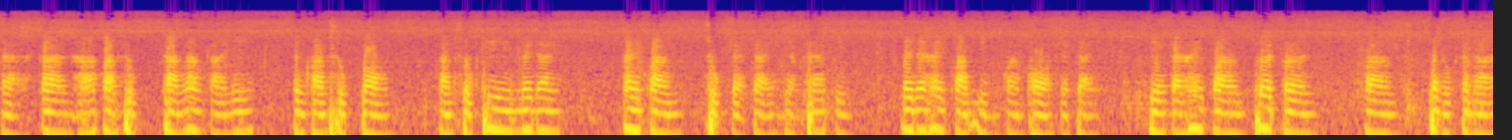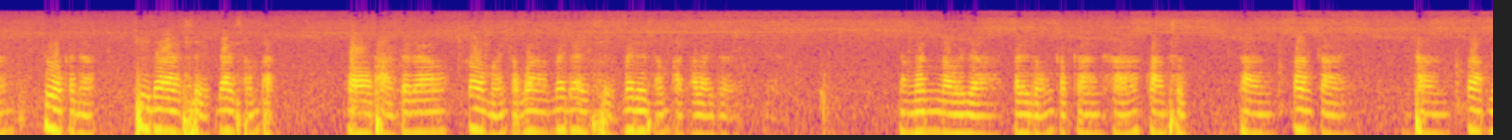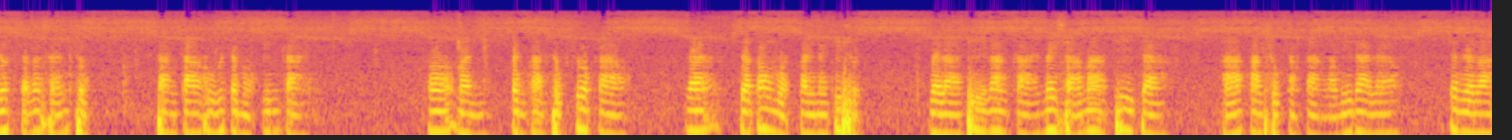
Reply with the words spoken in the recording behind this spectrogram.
แต่การหาความสุข ทางร่างกายนี้ เป็นความสุขปลอมความสุขที่ไม่ได้ให้ความสุขแก่ใจอย่างแท้จริง ไม่ได้ให้ความอิ่มความพอแก่ใจ เพียงแต่ให้ความเพลิดเพลิน ความสนุกสนานชั่วขณะที่ได้เสพได้สัมผัส พอผ่านไปแล้วก็เหมือนกับว่าไม่ได้เสพไม่ได้สัมผัสอะไรเลย ดังนั้นเราอย่าไปหลงกับการหาความสุขทางร่างกาย ทางลาบยศสารเสริญสุข ทางตาหูจมูกลิ้นกาย เพราะมันเป็นความสุขชั่วคราว และจะต้องหมดไปในที่สุด เวลาที่ร่างกายไม่สามารถที่จะหาความสุขต่างๆ เหล่านี้ได้แล้ว เช่นเวลา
